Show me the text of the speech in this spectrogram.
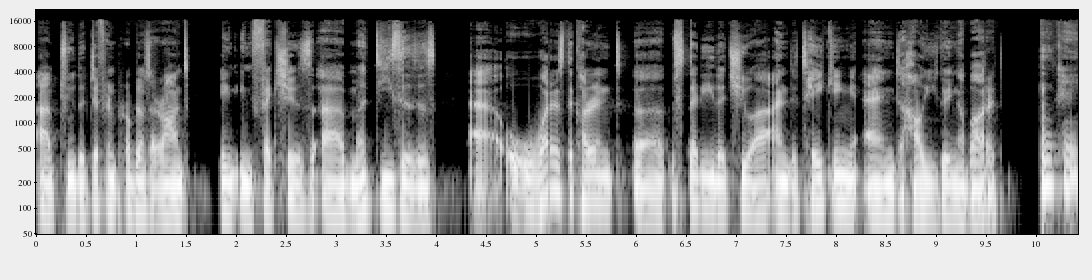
uh, to the different problems around in infectious um, diseases. Uh, what is the current uh, study that you are undertaking and how are you going about it? Okay,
